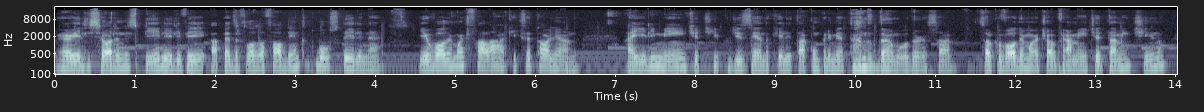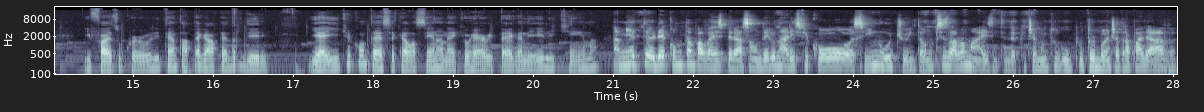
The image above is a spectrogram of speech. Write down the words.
O Harry, ele se olha no espelho e ele vê a Pedra Filosofal dentro do bolso dele, né? E o Voldemort fala, ah, o que, que você tá olhando? Aí ele mente, tipo, dizendo que ele tá cumprimentando o Dumbledore, sabe? Só que o Voldemort, obviamente, ele tá mentindo e faz o Quirrell tentar pegar a pedra dele. E aí que acontece aquela cena, né, que o Harry pega nele e queima. A minha teoria é como tampava a respiração dele, o nariz ficou assim inútil, então não precisava mais, entendeu? Porque tinha muito o, o turbante atrapalhava.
